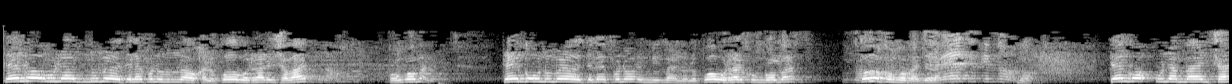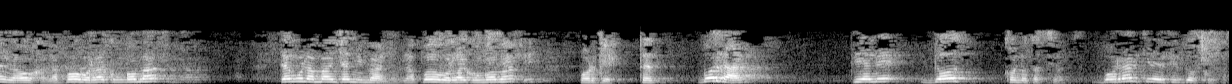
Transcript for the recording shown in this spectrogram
Tengo un número de teléfono en una hoja, ¿lo puedo borrar en Shabbat? ¿Con goma? Tengo un número de teléfono en mi mano, ¿lo puedo borrar con goma? Todo con goma, de Te la- que no. No. Tengo una mancha en la hoja, ¿la puedo borrar con goma? Tengo una mancha en mi mano, ¿la puedo borrar con goma? ¿Por qué? Entonces, borrar tiene dos connotaciones. Borrar quiere decir dos cosas.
